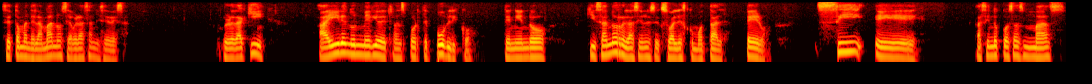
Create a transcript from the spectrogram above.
se toman de la mano, se abrazan y se besan. Pero de aquí a ir en un medio de transporte público, teniendo quizá no relaciones sexuales como tal, pero sí eh, haciendo cosas más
